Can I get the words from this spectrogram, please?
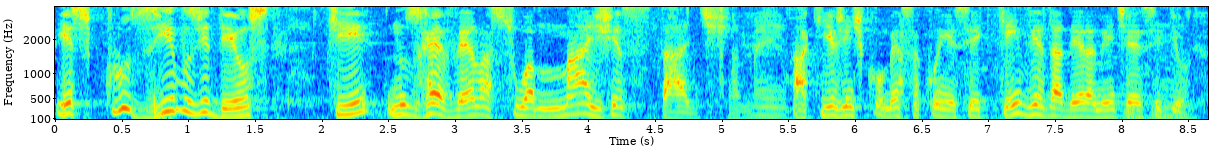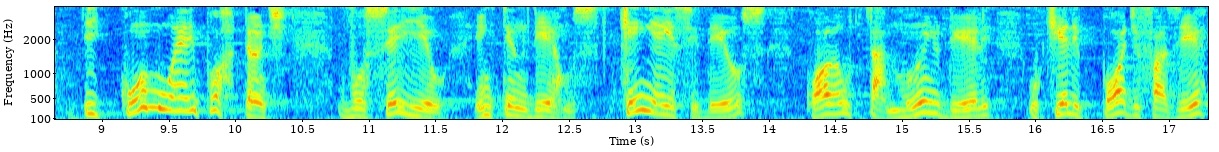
exclusivos de Deus que nos revela a sua majestade. Amém. Aqui a gente começa a conhecer quem verdadeiramente é esse Deus. E como é importante você e eu entendermos quem é esse Deus, qual é o tamanho dele, o que ele pode fazer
